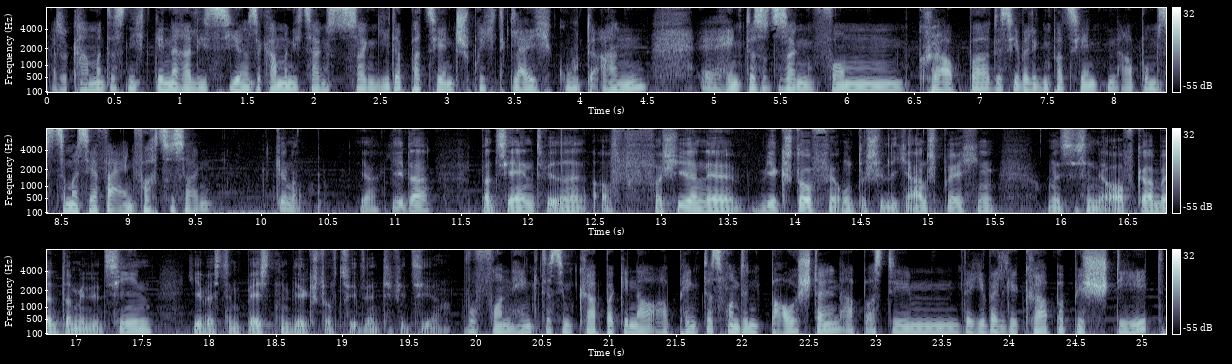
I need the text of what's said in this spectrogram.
Also kann man das nicht generalisieren? Also kann man nicht sagen, sozusagen jeder Patient spricht gleich gut an? Äh, hängt das sozusagen vom Körper des jeweiligen Patienten ab, um es jetzt einmal sehr vereinfacht zu sagen? Genau. Ja, jeder Patient wird auf verschiedene Wirkstoffe unterschiedlich ansprechen und es ist eine Aufgabe der Medizin, jeweils den besten Wirkstoff zu identifizieren. Wovon hängt das im Körper genau ab? Hängt das von den Bausteinen ab, aus dem der jeweilige Körper besteht?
